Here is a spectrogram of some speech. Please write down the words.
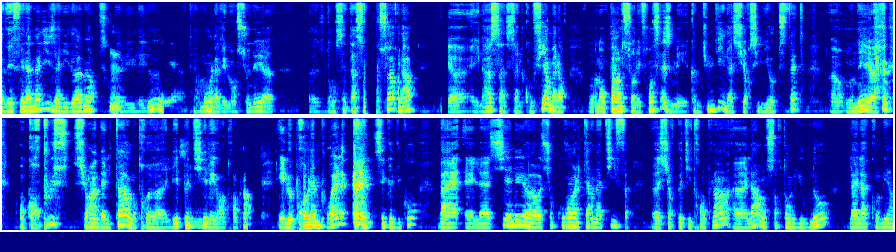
avais fait l'analyse à Lillehammer, puisqu'on mmh. avait eu les deux, et euh, clairement, on l'avait mentionné euh, euh, dans cet ascenseur-là. Et, là, ça, ça, le confirme. Alors, on en parle sur les Françaises, mais comme tu le dis, là, sur Silly Hopstead, on est encore plus sur un delta entre les petits et les grands tremplins. Et le problème pour elle, c'est que du coup, bah, elle, si elle est sur courant alternatif sur petit tremplin, là, en sortant de Yugno, Là, elle a combien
